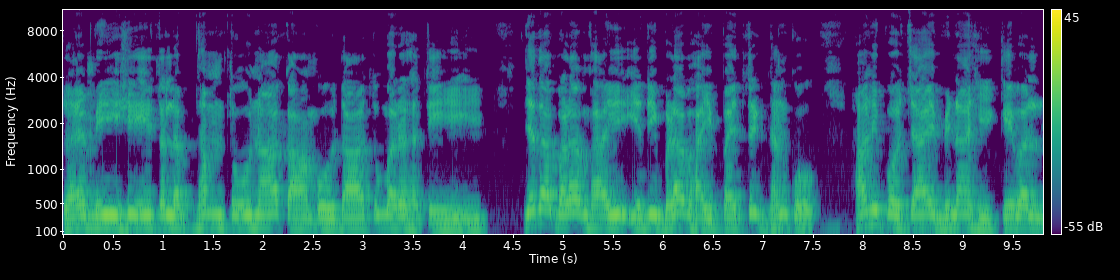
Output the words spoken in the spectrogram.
स्वयं लब्धम तो ना काम तुमरहती यदा बड़ा भाई, यदि बड़ा भाई पैतृक धन को हानि पहुँचाए बिना ही केवल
